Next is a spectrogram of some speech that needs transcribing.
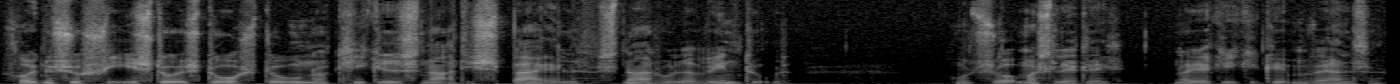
Frøken Sofie stod i storstuen og kiggede snart i spejlet, snart ud af vinduet. Hun så mig slet ikke, når jeg gik igennem værelset.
